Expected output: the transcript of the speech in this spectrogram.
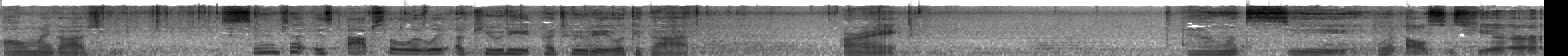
Oh my gosh. Santa is absolutely a cutie patootie. Look at that. Alright. And let's see. What else is here?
